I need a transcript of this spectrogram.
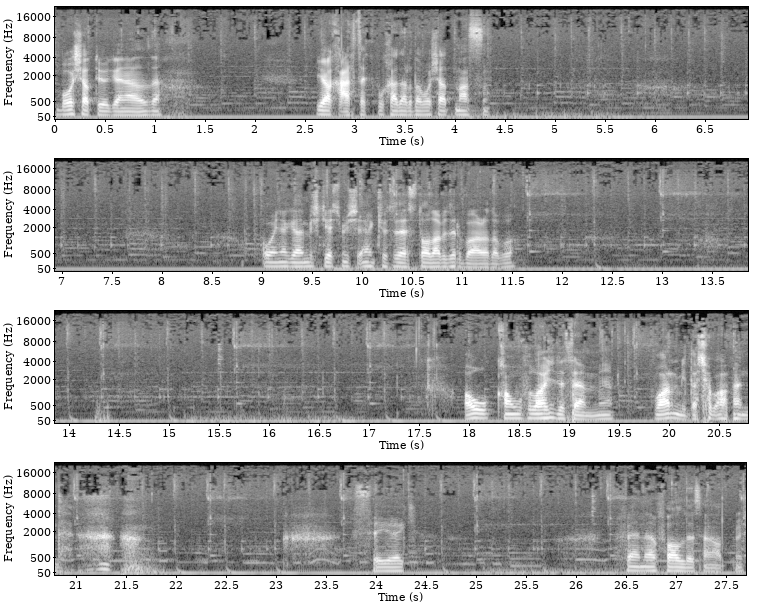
Boş atıyor genelde. Yok artık bu kadar da boş atmazsın. Oyuna gelmiş geçmiş en kötü deste olabilir bu arada bu. Au kamuflaj desem mi? Var mıydı acaba bende? Seyrek. Fenefal desen 60.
